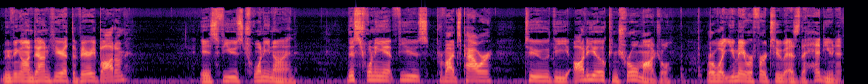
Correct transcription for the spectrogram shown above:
Moving on down here at the very bottom is fuse 29. This 20 amp fuse provides power to the audio control module, or what you may refer to as the head unit.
